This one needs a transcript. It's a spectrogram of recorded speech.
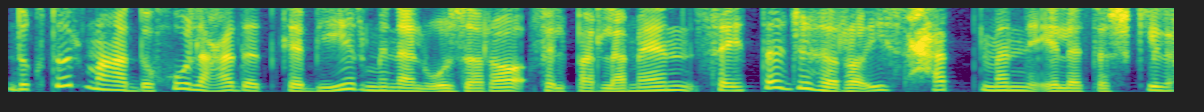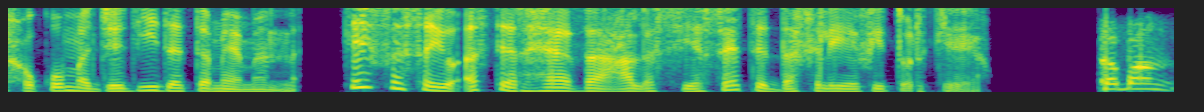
دكتور مع دخول عدد كبير من الوزراء في البرلمان سيتجه الرئيس حتما إلى تشكيل حكومة جديدة تماما، كيف سيؤثر هذا على السياسات الداخلية في تركيا؟ طبعا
